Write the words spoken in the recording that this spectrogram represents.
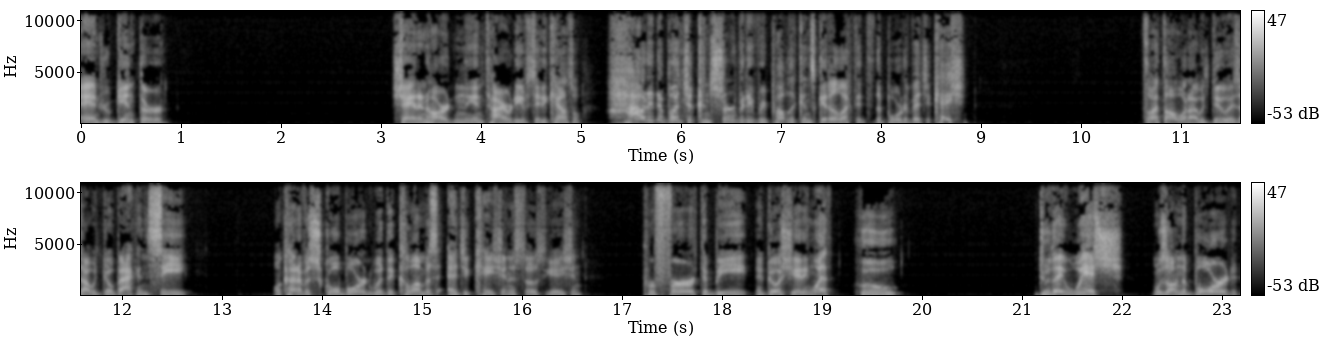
Andrew Ginther, Shannon Hardin, the entirety of city council, how did a bunch of conservative Republicans get elected to the Board of Education? So I thought what I would do is I would go back and see what kind of a school board would the Columbus Education Association prefer to be negotiating with? Who do they wish was on the board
